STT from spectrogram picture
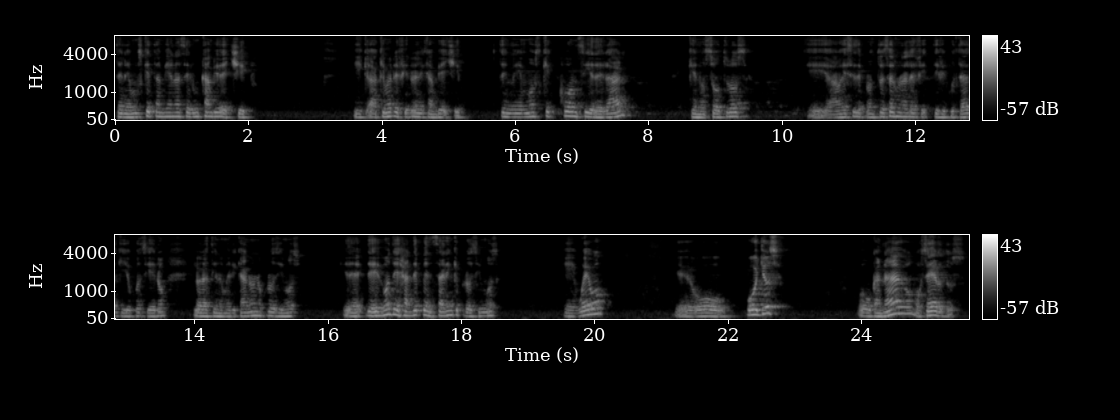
tenemos que también hacer un cambio de chip. ¿Y a qué me refiero en el cambio de chip? Tenemos que considerar que nosotros eh, a veces de pronto esa es una de las dificultades que yo considero los latinoamericanos no producimos, debemos dejar de pensar en que producimos eh, huevo eh, o pollos o ganado o cerdos.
